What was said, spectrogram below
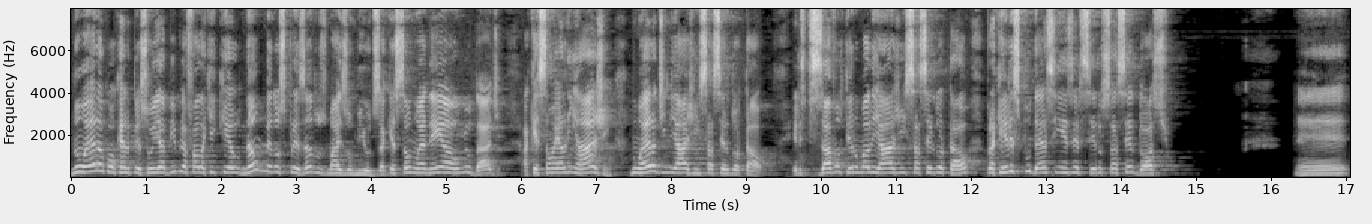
não era qualquer pessoa, e a Bíblia fala aqui que eu não menosprezando os mais humildes, a questão não é nem a humildade, a questão é a linhagem, não era de linhagem sacerdotal. Eles precisavam ter uma linhagem sacerdotal para que eles pudessem exercer o sacerdócio. É,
